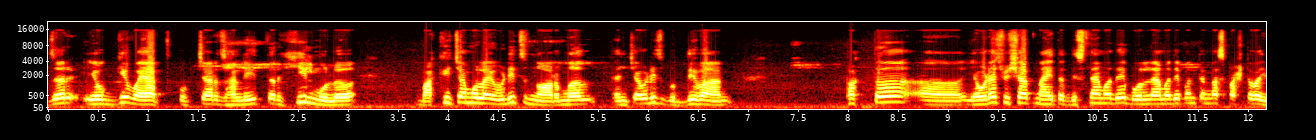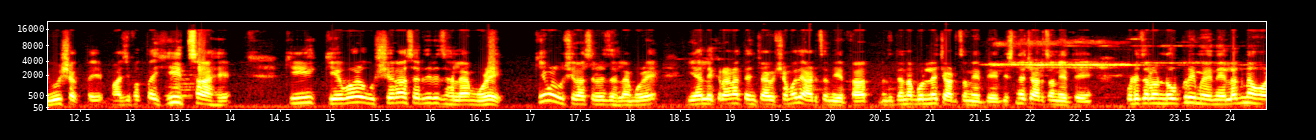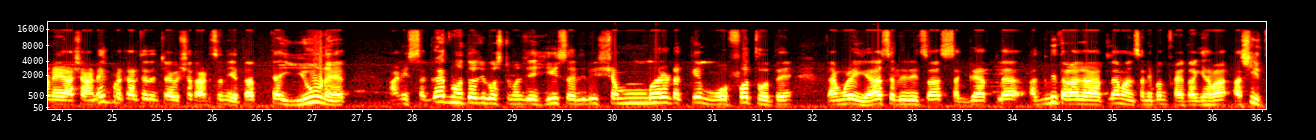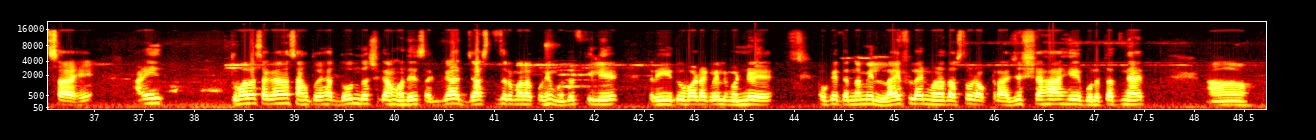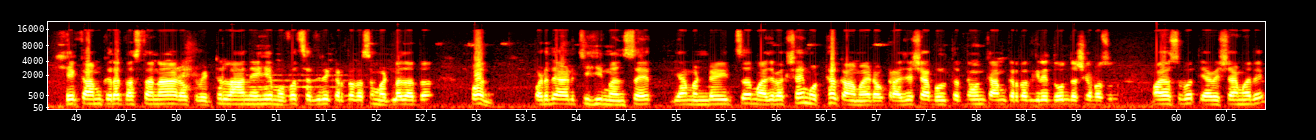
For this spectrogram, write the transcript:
जर योग्य वयात उपचार झाली तर ही मुलं बाकीच्या मुलं एवढीच नॉर्मल त्यांच्या एवढीच बुद्धिवान फक्त एवढ्याच विषयात नाही तर दिसण्यामध्ये बोलण्यामध्ये पण त्यांना स्पष्टता येऊ शकते. माझी फक्त ही इच्छा आहे की केवळ उशिरा सर्जरी झाल्यामुळे केवळ उशिरा सर्जरी झाल्यामुळे या लेकरांना त्यांच्या आयुष्यामध्ये अडचण येतात. म्हणजे त्यांना बोलण्याची अडचण येते दिसण्याची अडचण येते पुढे चालून नोकरी मिळणे लग्न होणे अशा अनेक प्रकारच्या त्यांच्या आयुष्यात अडचणी येतात. त्या येऊ नयेत. आणि सगळ्यात महत्त्वाची गोष्ट म्हणजे ही सर्जरी शंभर टक्के मोफत होते. त्यामुळे या सर्जरीचा सगळ्यातल्या अगदी तळागाळातल्या माणसाने पण फायदा घ्यावा अशी इच्छा आहे. आणि तुम्हाला सगळ्यांना सांगतो ह्या दोन दशकामध्ये सगळ्यात जास्त जर मला कोणी मदत केली आहे तर ही इथं उभा टाकलेली मंडळी आहे. ओके त्यांना मी लाईफ लाईन म्हणत असतो. डॉक्टर राजेश शहा हे बोलतज्ञ आहेत. हे काम करत असताना डॉक्टर विठ्ठल लहाने हे मोफत सर्जरी करतात असं म्हटलं जातं. पण पडद्याआडची ही माणसं आहेत. या मंडळीचं माझ्यापेक्षाही मोठं काम आहे. डॉक्टर राजेश शहा बोलतज्ञ म्हणून काम करतात. गेले दोन दशकापासून माझ्यासोबत या विषयामध्ये.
